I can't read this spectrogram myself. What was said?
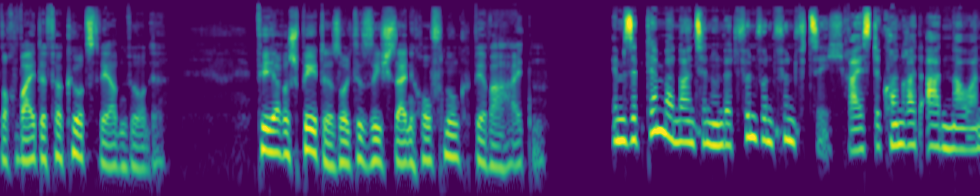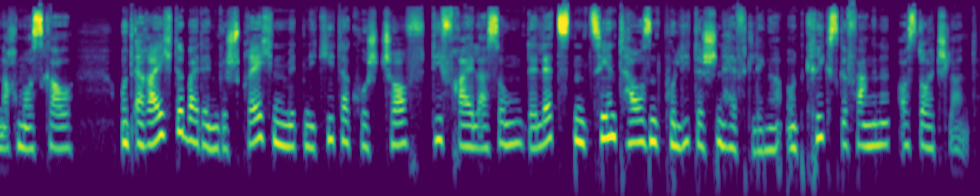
noch weiter verkürzt werden würde. Vier Jahre später sollte sich seine Hoffnung bewahrheiten. Im September 1955 reiste Konrad Adenauer nach Moskau und erreichte bei den Gesprächen mit Nikita Khrushchev die Freilassung der letzten 10.000 politischen Häftlinge und Kriegsgefangene aus Deutschland.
